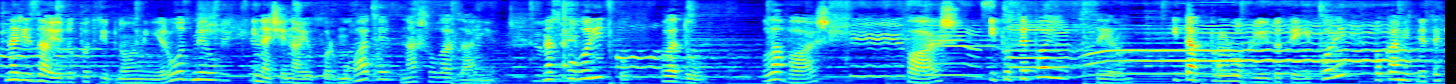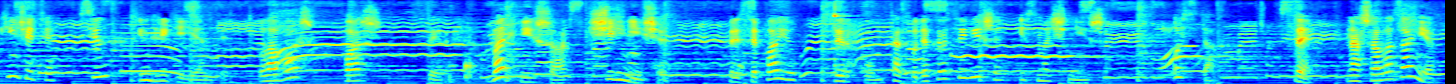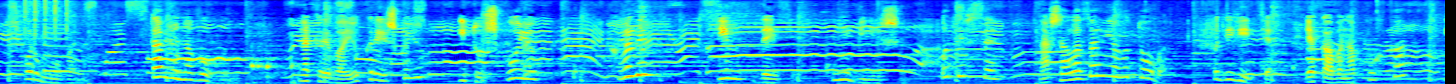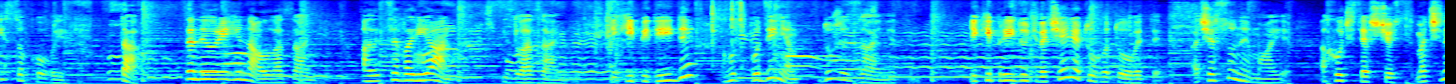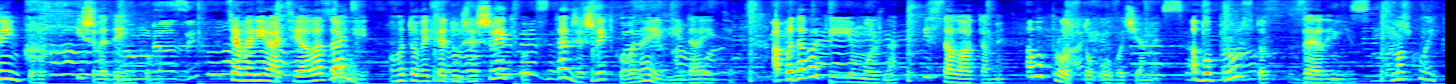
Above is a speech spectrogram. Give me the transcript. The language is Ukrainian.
Нарізаю до потрібного мені розміру і починаю формувати нашу лазанью. На сковорідку кладу лаваш, фарш і посипаю сиром. І так пророблюю до тієї пори, поки мід не закінчаться всі інгредієнти. Лаваш, фарш, сир. Верхній шар щільніше присипаю сирком. Так буде красивіше і смачніше. Ось так. Все, наша лазанья сформована. Ставлю на вогонь, накриваю кришкою і тушкую хвилин 7-10, не більше. От і все. Наша лазанья готова. Подивіться, яка вона пухка і соковита. Так, це не оригінал лазаньї, але це варіант із лазаньї, який підійде господиням дуже зайнятим, які прийдуть вечеряту готувати, а часу немає, а хочеться щось смачненького і швиденького. Ця варіація лазаньї готується дуже швидко, так же швидко вона і з'їдається. А подавати її можна із салатами, або просто овочами, або просто з зеленню. Смакуй!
